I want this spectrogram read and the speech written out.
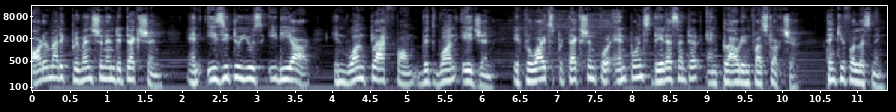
automatic prevention and detection, and easy to use EDR in one platform with one agent. It provides protection for endpoints, data center, and cloud infrastructure. Thank you for listening.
